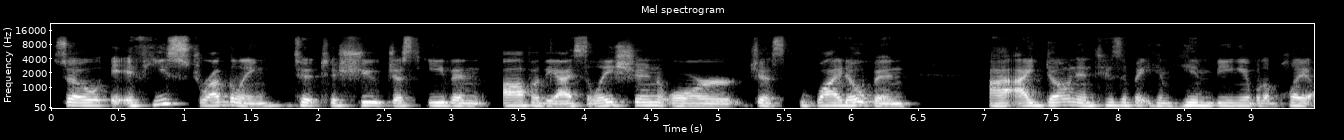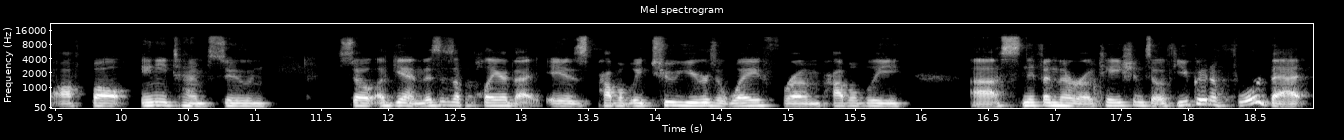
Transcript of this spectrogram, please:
So if he's struggling to, to shoot just even off of the isolation or just wide open, I, don't anticipate him him being able to play off ball anytime soon. So again, this is a player that is probably two years away from probably uh, sniffing their rotation. So if you can afford that,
